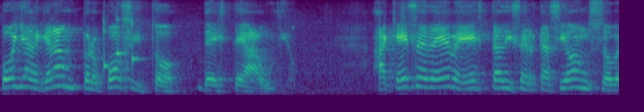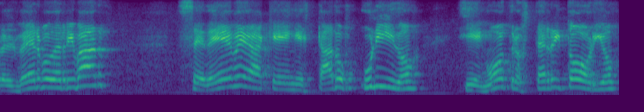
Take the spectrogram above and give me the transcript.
voy al gran propósito de este audio. ¿A qué se debe esta disertación sobre el verbo derribar? Se debe a que en Estados Unidos y en otros territorios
